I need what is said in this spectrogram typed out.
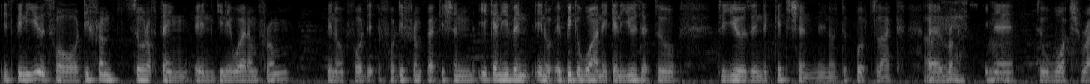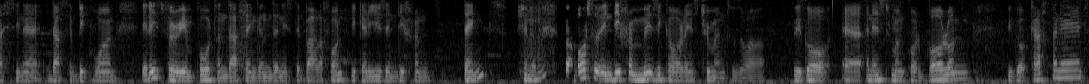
it's been used for different sort of thing in Guinea where I'm from. You know, for di- for different percussion. You can even, you know, a bigger one. You can use it to to use in the kitchen. You know, to put like uh, rice in it to watch rice in it. That's a big one. It is very important that thing. And then it's the balafon. You can use in different things. You know, but also in different musical instruments as well. We've got uh, an instrument called bolon. We've got castanet.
